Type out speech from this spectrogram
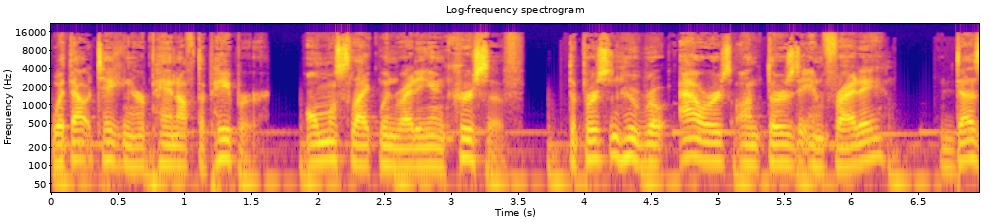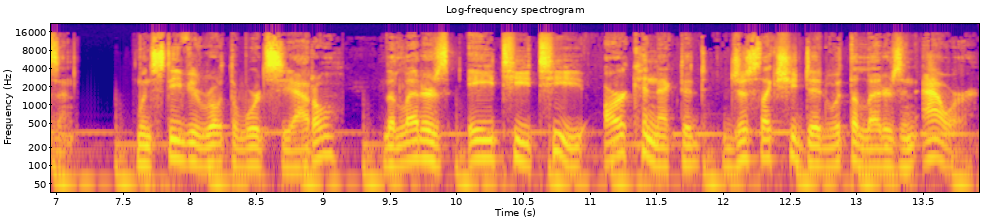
without taking her pen off the paper, almost like when writing in cursive. The person who wrote hours on Thursday and Friday doesn't. When Stevie wrote the word Seattle, the letters ATT are connected just like she did with the letters in hour.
